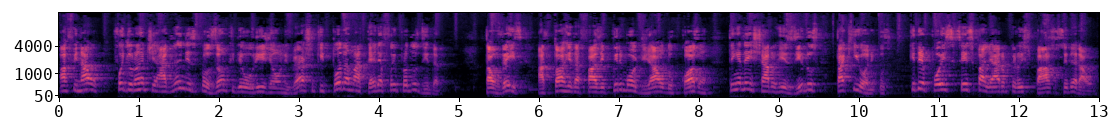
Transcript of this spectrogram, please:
Afinal, foi durante a grande explosão que deu origem ao universo que toda a matéria foi produzida. Talvez a torre da fase primordial do cosmos tenha deixado resíduos taquiônicos que depois se espalharam pelo espaço sideral.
